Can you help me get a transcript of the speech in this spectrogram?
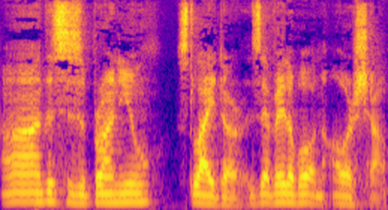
And this is a brand new slider. It's available on our shop.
